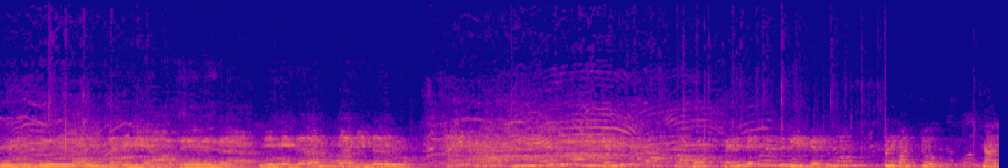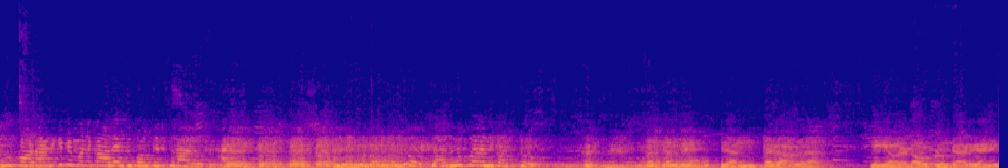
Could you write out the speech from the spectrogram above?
దేవుడా ఇంతకి నీ ఆశ ఏంద్రా? మేమిద్దరం మాకిద్దరు. ఫస్ట్. చదువుకోవడానికి మిమ్మల్ని కాలేజీ పంపిస్తున్నారు. చదువుకోండి ఫస్ట్. ఇదంతా కాదురా. నీకేమైనా డౌట్ ఉంటే అడగండి.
